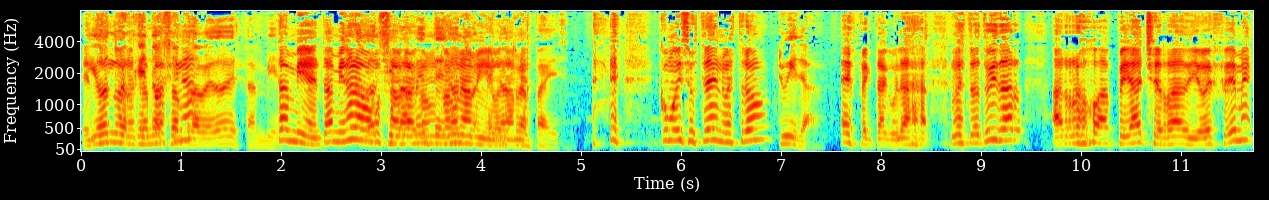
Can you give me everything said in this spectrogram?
Y a otros que no son proveedores también. También, también. Ahora vamos a hablar con, un amigo en también. otros países. ¿Cómo dice usted nuestro? Twitter. Espectacular. Nuestro Twitter, arroba PH Radio FM.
